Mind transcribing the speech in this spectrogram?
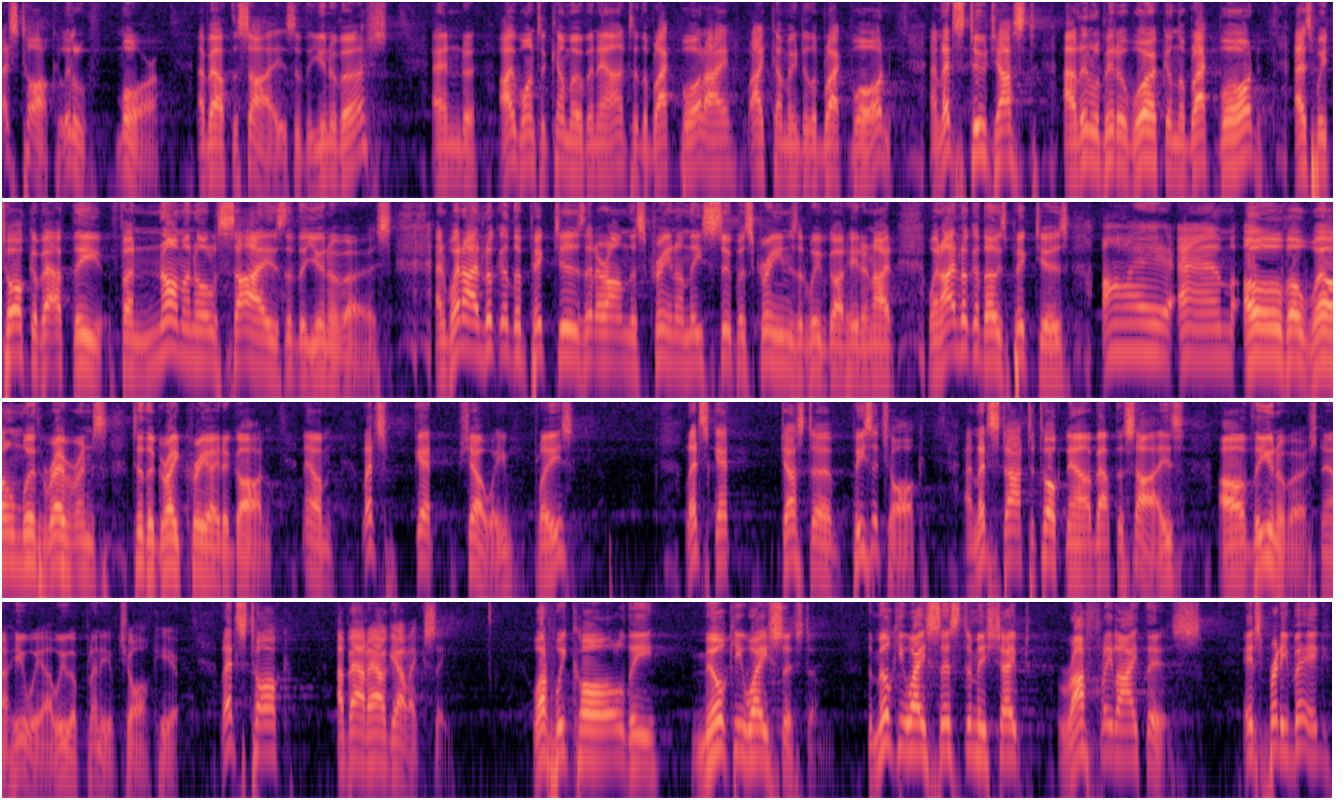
let's talk a little more about the size of the universe. And uh, I want to come over now to the blackboard. I like coming to the blackboard. And let's do just a little bit of work on the blackboard as we talk about the phenomenal size of the universe. And when I look at the pictures that are on the screen, on these super screens that we've got here tonight, when I look at those pictures, I am overwhelmed with reverence to the great Creator God. Now, let's get, shall we, please. Let's get just a piece of chalk and let's start to talk now about the size of the universe. Now, here we are. We've got plenty of chalk here. Let's talk about our galaxy, what we call the Milky Way system. The Milky Way system is shaped roughly like this. It's pretty big.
